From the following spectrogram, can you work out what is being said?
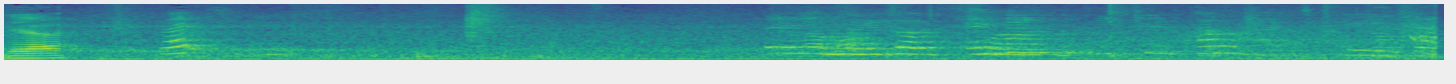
Yeah. Let's. Oh my god. And then we can come back.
